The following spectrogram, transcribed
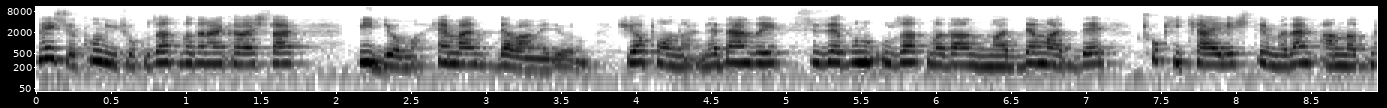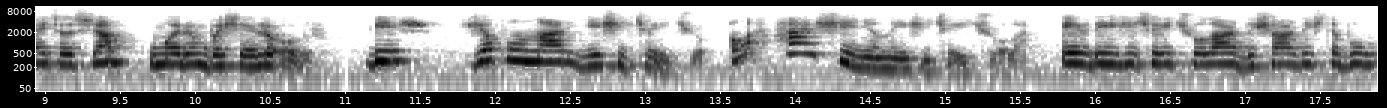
Neyse konuyu çok uzatmadan arkadaşlar videoma hemen devam ediyorum. Japonlar neden zayıf? Size bunu uzatmadan madde madde çok hikayeleştirmeden anlatmaya çalışacağım. Umarım başarılı olur. 1. Japonlar yeşil çay içiyor. Ama her şeyin yanına yeşil çay içiyorlar. Evde yeşil çay içiyorlar. Dışarıda işte bu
